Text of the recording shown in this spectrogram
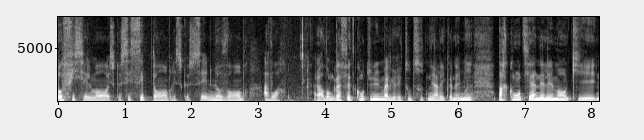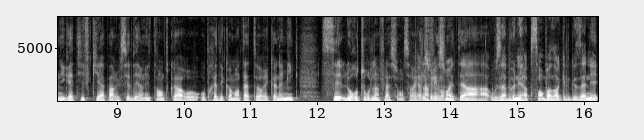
officiellement? Est-ce que c'est septembre? Est-ce que c'est novembre? À voir. Alors donc la Fed continue malgré tout de soutenir l'économie. Par contre, il y a un élément qui est négatif qui est apparu ces derniers temps, en tout cas auprès des commentateurs économiques, c'est le retour de l'inflation. C'est vrai que l'inflation était aux abonnés absents pendant quelques années.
